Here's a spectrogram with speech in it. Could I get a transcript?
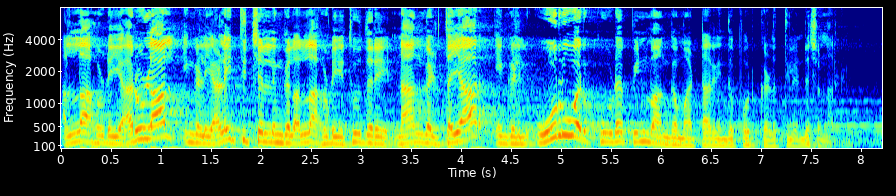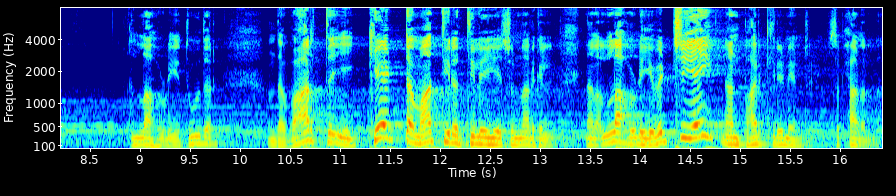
அல்லாஹுடைய அருளால் எங்களை அழைத்துச் செல்லுங்கள். அல்லாஹுடைய தூதரே நாங்கள் தயார். எங்களில் ஒருவர் கூட பின்வாங்க மாட்டார் இந்த போர்க்களத்தில் என்று சொன்னார்கள். அல்லாஹுடைய தூதர் அந்த வார்த்தையை கேட்ட மாத்திரத்திலேயே சொன்னார்கள் நான் அல்லாஹுடைய வெற்றியை நான் பார்க்கிறேன் என்று. சுப்ஹானல்லாஹ்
